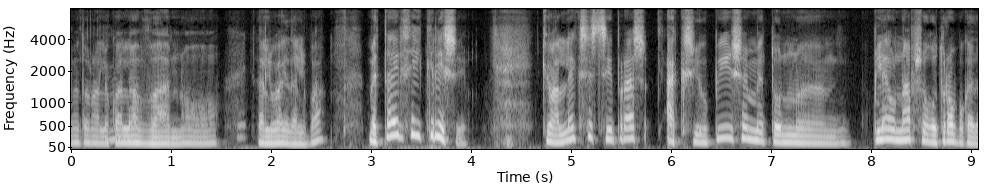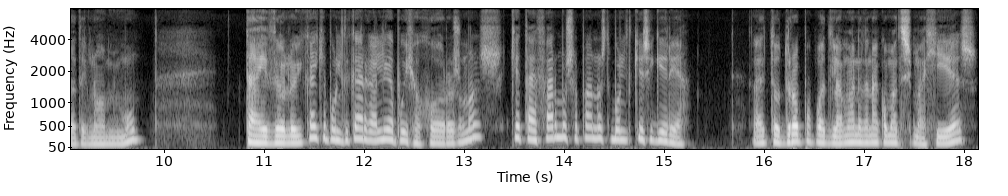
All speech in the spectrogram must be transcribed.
με τον Αλεκό Αλαβάνο κτλ, κτλ. Μετά ήρθε η κρίση. Και ο Αλέξης Τσίπρας αξιοποίησε με τον ε, πλέον άψογο τρόπο, κατά τη γνώμη μου, τα ιδεολογικά και πολιτικά εργαλεία που είχε ο χώρος μας και τα εφάρμοσε πάνω στην πολιτική συγκυρία. Δηλαδή τον τρόπο που αντιλαμβάνεται ένα κόμμα τις συμμαχίες,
